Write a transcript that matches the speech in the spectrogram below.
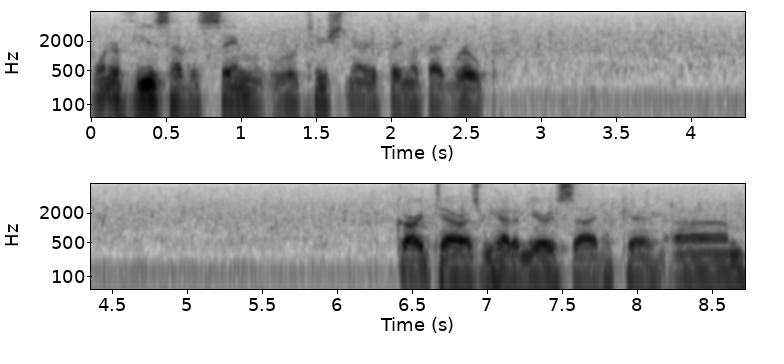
I wonder if these have the same rotationary thing with that rope. Guard towers we had on the other side. Okay. Um,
